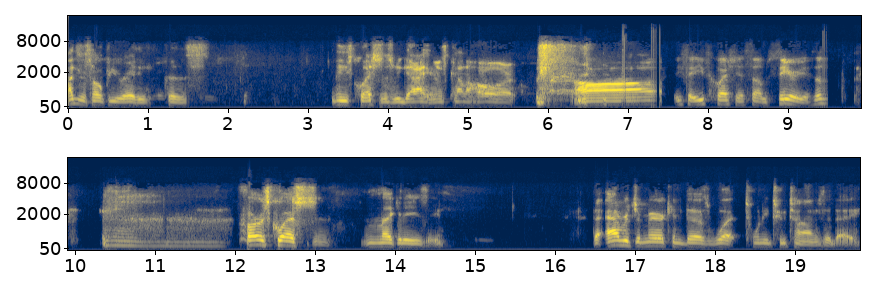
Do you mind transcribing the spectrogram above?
I just hope you're ready because these questions we got here is kind of hard. Oh, you say these questions something serious. First question, make it easy. The average American does what 22 times a day?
